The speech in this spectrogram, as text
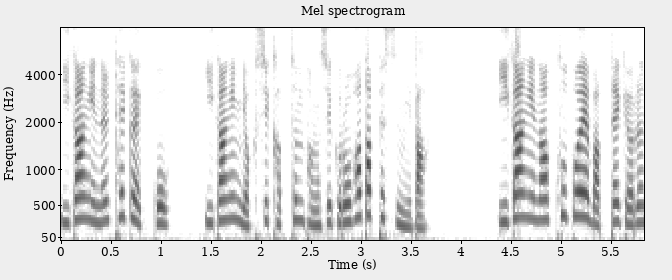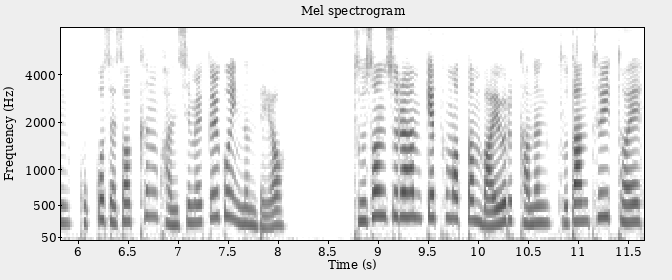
이강인을 태그했고 이강인 역시 같은 방식으로 화답했습니다. 이강인과 쿠보의 맞대결은 곳곳에서 큰 관심을 끌고 있는데요. 두 선수를 함께 품었던 마요르카는 구단 트위터에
